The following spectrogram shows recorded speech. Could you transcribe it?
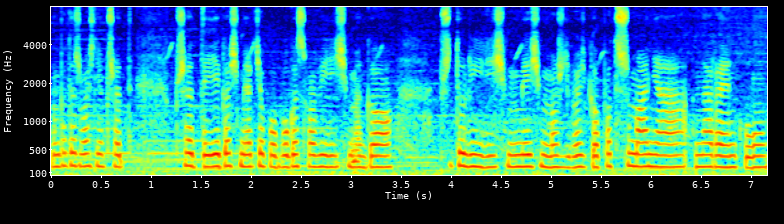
No bo też właśnie przed, przed jego śmiercią pobłogosławiliśmy go, przytuliliśmy, mieliśmy możliwość go podtrzymania na ręku.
